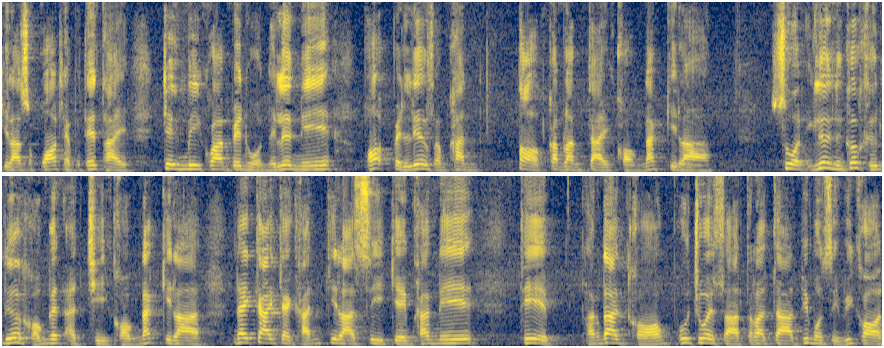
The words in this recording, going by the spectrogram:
กีฬาสควอตแห่งประเทศไทย จึงมีความเป็นห่วงในเรื่องนี้ เพราะเป็นเรื่องสำคัญต่อกำลังใจของนักกีฬา ส่วนอีกเรื่องหนึ่งก็คือเรื่องของเงินอัดฉีดของนักกีฬา ในการแข่งขันกีฬาซีเกมครั้งนี้ ที่ทางด้านของผู้ช่วยศาสตราจารย์พิมลศรีวิกร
